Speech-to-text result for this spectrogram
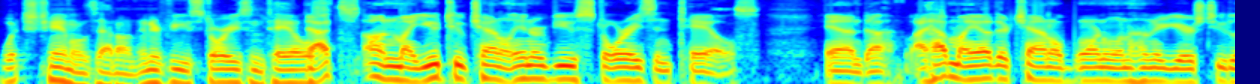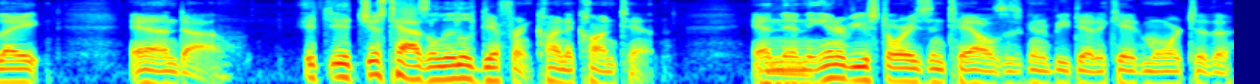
which channel is that on? Interview Stories and Tails. That's on my YouTube channel, Interview Stories and Tails. And uh, I have my other channel, Born 100 Years Too Late. And uh, it, it just has a little different kind of content. And then the Interview Stories and Tails is going to be dedicated more to the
